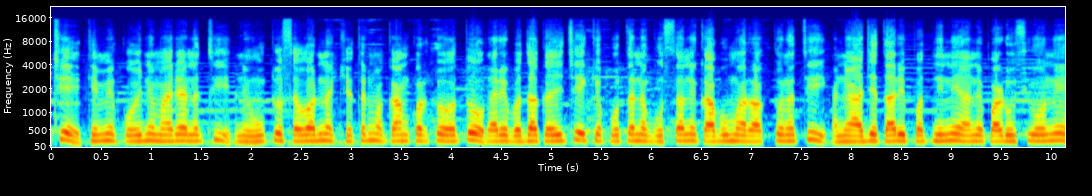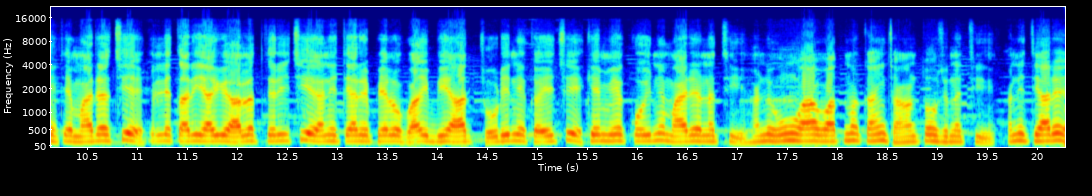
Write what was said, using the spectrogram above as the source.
છે કે મેં કોઈને માર્યા નથી અને હું તો સવારના ખેતરમાં કામ કરતો હતો. ત્યારે બધા કહે છે કે પોતાના ગુસ્સાને કાબુમાં રાખતો નથી અને આજે તારી પત્નીને અને પાડોશીઓને તે માર્યા છે એટલે તારી આવી હાલત કરી છે. અને ત્યારે પેલો ભાઈ બે હાથ જોડીને કહે છે કે મેં કોઈને માર્યા નથી. અને હું આ વાતમાં કાંઈ જાણતો જ નથી. અને ત્યારે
